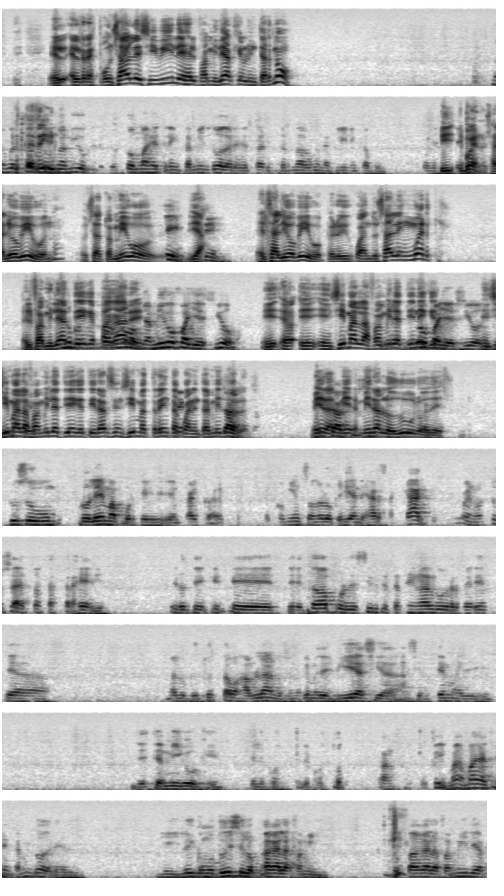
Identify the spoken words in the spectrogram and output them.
el, el, responsable civil es el familiar que lo internó. No me está un amigo que le costó más de 30 mil dólares estar internado en una clínica. y, bueno, salió vivo, ¿no? O sea, tu amigo ya, él salió vivo, pero ¿y cuando salen muertos? El familiar tiene que pagar. mi amigo falleció. Eh, eh, encima la familia tiene que encima la familia tiene que tirarse encima 30, 40 mil dólares. Mira, mira, mira, lo duro de eso. Incluso hubo un problema porque al, comienzo no lo querían dejar sacar. Bueno, tú sabes todas estas tragedias. Pero te, te, estaba por decirte también algo referente a, lo que tú estabas hablando, sino que me desvié hacia, hacia el tema de, de este amigo que, le, que le costó más, más de 30 mil dólares. Y, como tú dices, lo paga la familia. Lo paga la familia.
